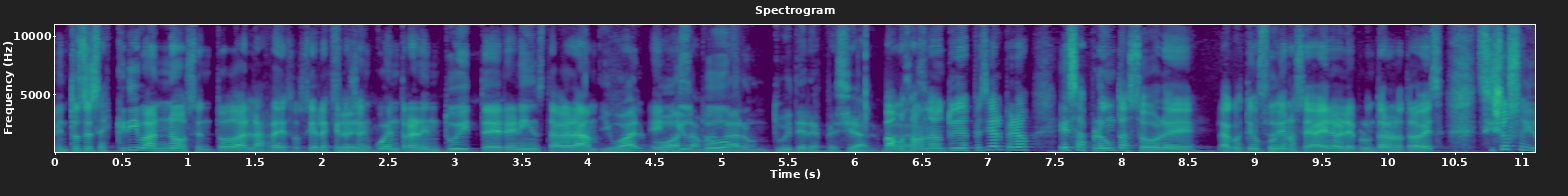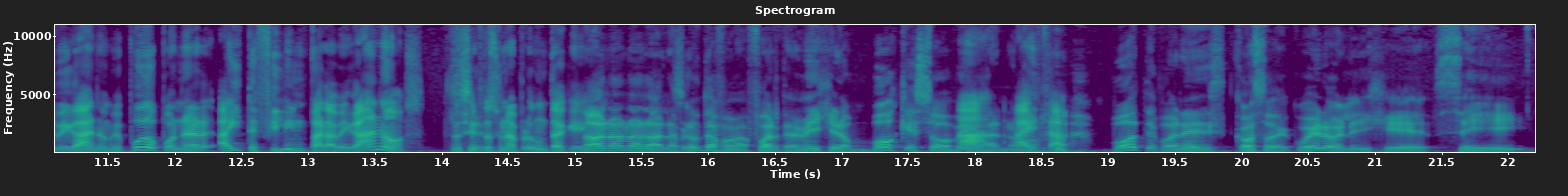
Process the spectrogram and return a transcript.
Entonces escríbanos en todas las redes sociales que Sí. nos encuentran, en Twitter, en Instagram, Igual en vos vas a YouTube. mandar un Twitter especial. Vamos a mandar un tuit especial, pero esas preguntas sobre la cuestión judía, no sé, a él le preguntaron otra vez, si yo soy vegano, ¿me puedo poner hay tefilín para veganos? ¿No es Sí. cierto? Es una pregunta que... No, no, no, no. La pregunta fue más fuerte. A mí me dijeron, vos que sos Ah, vegano. ahí está. ¿Vos te ponés coso de cuero? Y le dije, sí.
